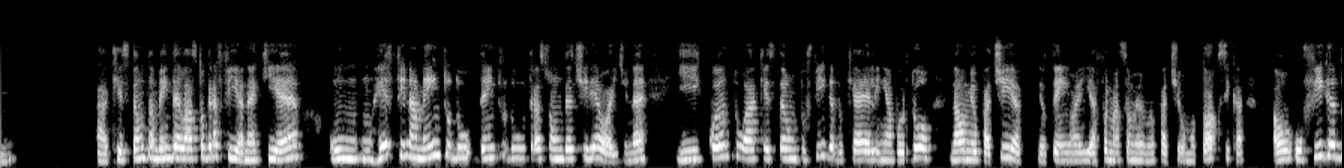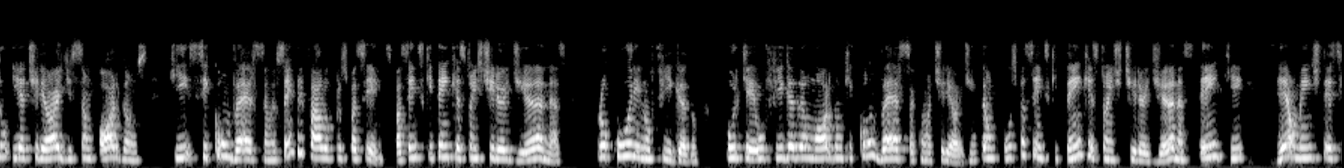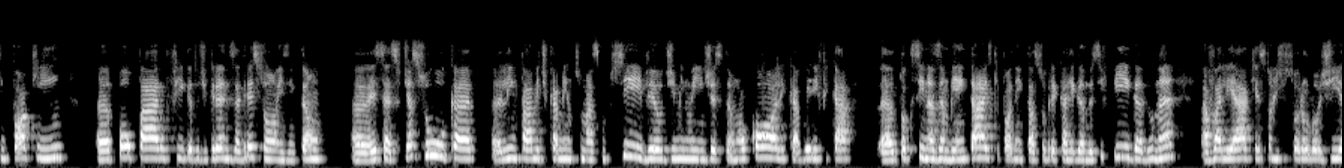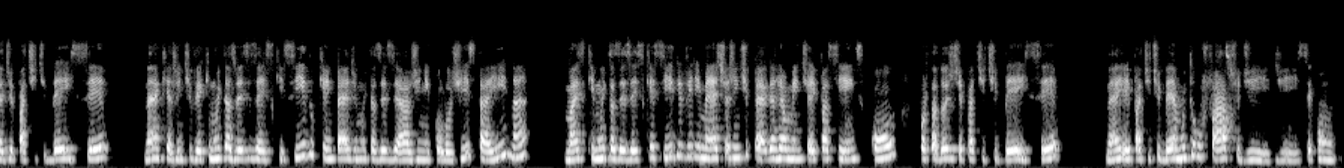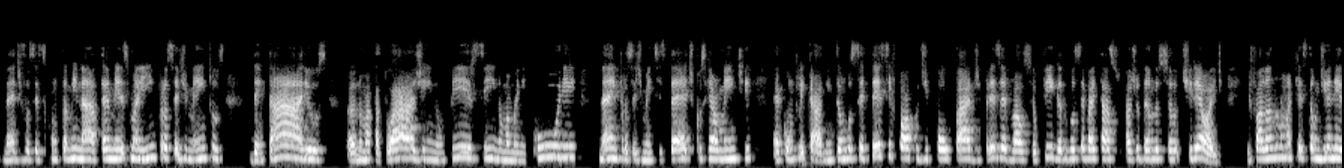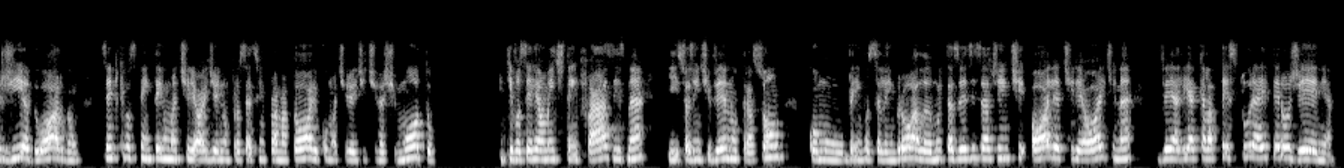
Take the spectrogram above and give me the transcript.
a questão também da elastografia, né, que é um, um refinamento do, dentro do ultrassom da tireoide, né, e quanto à questão do fígado, que a Ellen abordou, na homeopatia, eu tenho aí a formação em homeopatia homotóxica, o fígado e a tireoide são órgãos que se conversam. Eu sempre falo para os pacientes, pacientes que têm questões tireoidianas, procure no fígado, porque o fígado é um órgão que conversa com a tireoide. Então, os pacientes que têm questões tireoidianas têm que realmente ter esse enfoque em uh, poupar o fígado de grandes agressões, então, uh, excesso de açúcar, uh, limpar medicamentos o máximo possível, diminuir a ingestão alcoólica, verificar toxinas ambientais que podem estar sobrecarregando esse fígado, né? Avaliar questões de sorologia de hepatite B e C, né? Que a gente vê que muitas vezes é esquecido, quem pede muitas vezes é a ginecologista aí, né? Mas que muitas vezes é esquecido e vira e mexe a gente pega realmente aí pacientes com portadores de hepatite B e C, né, e a hepatite B é muito fácil de, de, ser, né, de você se contaminar, até mesmo aí em procedimentos dentários, ah, numa tatuagem, num piercing, numa manicure, né, em procedimentos estéticos, realmente é complicado. Então, você ter esse foco de poupar, de preservar o seu fígado, você vai estar ajudando o seu tireoide. E falando numa questão de energia do órgão, sempre que você tem, tem uma tireoide aí num processo inflamatório, como a tireoidite Hashimoto, em que você realmente tem fases, né? E isso a gente vê no ultrassom, como bem você lembrou, Alan, muitas vezes a gente olha a tireoide, né? Vê ali aquela textura heterogênea.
